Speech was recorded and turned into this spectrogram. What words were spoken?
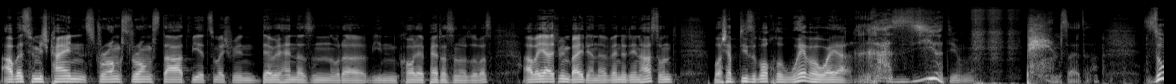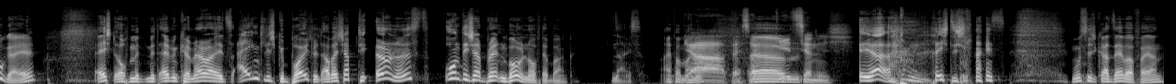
aber ist für mich kein strong, strong Start, wie jetzt zum Beispiel ein Daryl Henderson oder wie ein Corey Patterson oder sowas. Aber ja, ich bin bei dir, ne, wenn du den hast und, boah, ich habe diese Woche Waiver rasiert, Junge. Bams, Alter. So geil. Echt auch mit, mit Alvin Kamara jetzt eigentlich gebeutelt, aber ich habe die Ernest und ich habe Brandon Bolden auf der Bank. Nice. Einfach mal. Ja, besser ähm, geht's ja nicht. Ja, richtig nice. Muss ich gerade selber feiern,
